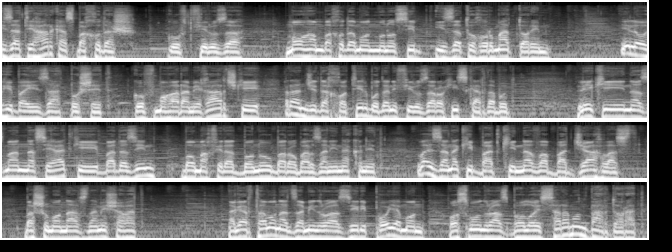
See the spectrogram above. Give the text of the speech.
иззати ҳар кас ба худаш гуфт фирӯза. Мо ҳам ба худамон муносиб иззату ҳурмат дорем. Илоҳӣ ба иззат бошед гуфт муҳаррами ғарч ки ранҷида хотир будани фирӯзаро ҳис карда буд лекин аз ман насиҳат ки баъд аз ин бо мағфиратбону баробарзанӣ накунед вай занаки бадкина ва бадҷаҳл аст ба шумо нағз намешавад. Агар тавонад заминро аз зери поямон осмонро аз болои сарамон бардорад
